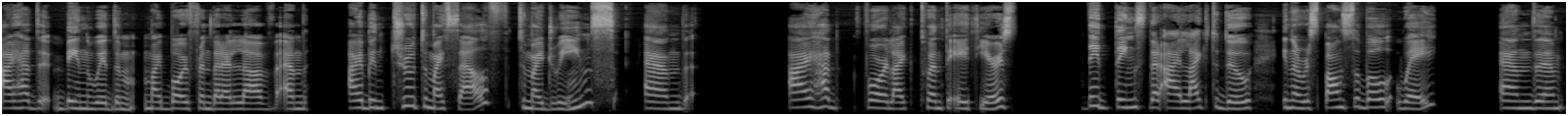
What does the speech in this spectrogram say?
I had been with my boyfriend that I love, and I had been true to myself, to my dreams, and I had for like 28 years did things that I like to do in a responsible way, and um,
